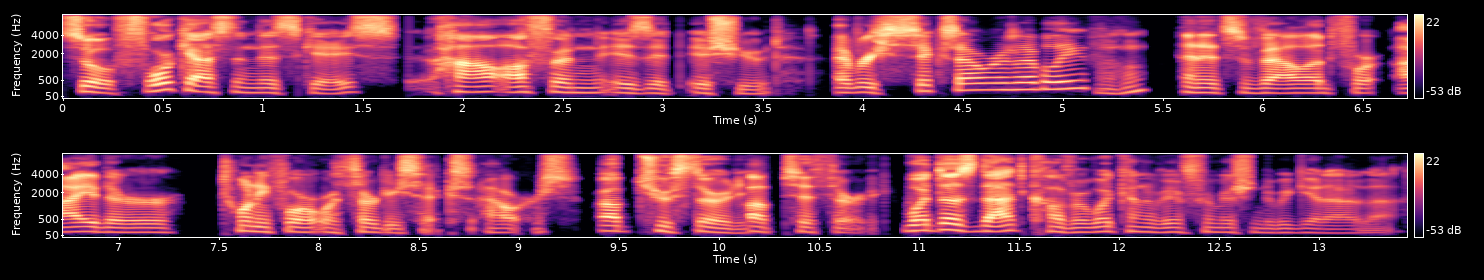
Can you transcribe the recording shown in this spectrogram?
So, forecast in this case, how often is it issued? Every six hours, I believe. Mhm. And it's valid for either 24 or 36 hours, Up to 30. up to 30. What does that cover? What kind of information do we get out of that?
